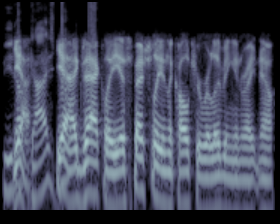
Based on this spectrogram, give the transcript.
beat Yeah, up guys Yeah, exactly. Especially in the culture we're living in right now.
